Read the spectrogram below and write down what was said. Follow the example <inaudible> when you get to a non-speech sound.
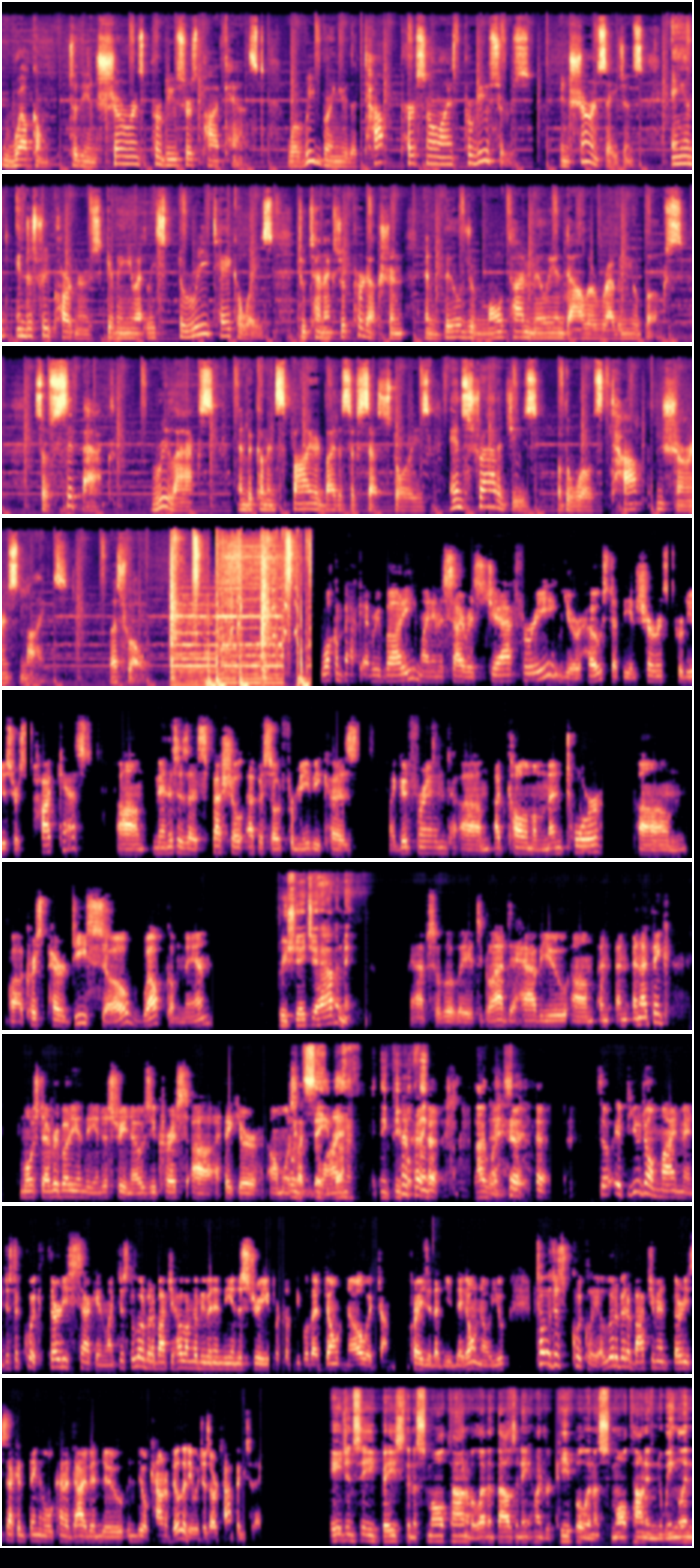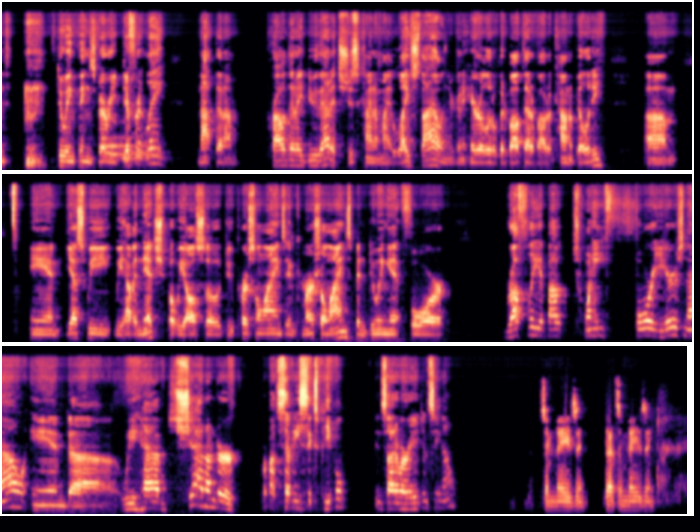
Welcome to the Insurance Producers Podcast, where we bring you the top personalized producers, insurance agents, and industry partners, giving you at least three takeaways to 10x your production and build your multi million dollar revenue books. So sit back, relax, and become inspired by the success stories and strategies of the world's top insurance minds. Let's roll. Welcome back, everybody. My name is Cyrus Jaffery, your host at the Insurance Producers Podcast. Um, man, this is a special episode for me because my good friend, um, I'd call him a mentor, um, uh, Chris Paradiso. Welcome, man. Appreciate you having me. Absolutely, it's glad to have you. Um, and and and I think most everybody in the industry knows you, Chris. Uh, I think you're almost like blind. That. I think people think <laughs> I wouldn't say. So, if you don't mind, man, just a quick 30 second, like just a little bit about you. How long have you been in the industry? For some people that don't know, which I'm crazy that you, they don't know you, tell us just quickly a little bit about you, man. 30 second thing, and we'll kind of dive into into accountability, which is our topic today. Agency based in a small town of 11,800 people in a small town in New England, <clears throat> doing things very differently. Not that I'm proud that I do that. It's just kind of my lifestyle, and you're going to hear a little bit about that about accountability. Um, and yes, we we have a niche, but we also do personal lines and commercial lines. Been doing it for roughly about 24 years now, and uh, we have shed under about 76 people inside of our agency now. It's amazing. That's amazing.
